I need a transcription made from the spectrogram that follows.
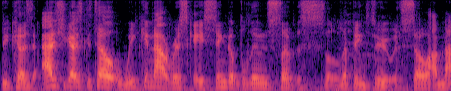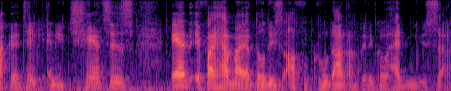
Because as you guys can tell, we cannot risk a single balloon slip, slipping through. So I'm not going to take any chances. And if I have my abilities off of cooldown, I'm going to go ahead and use them.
